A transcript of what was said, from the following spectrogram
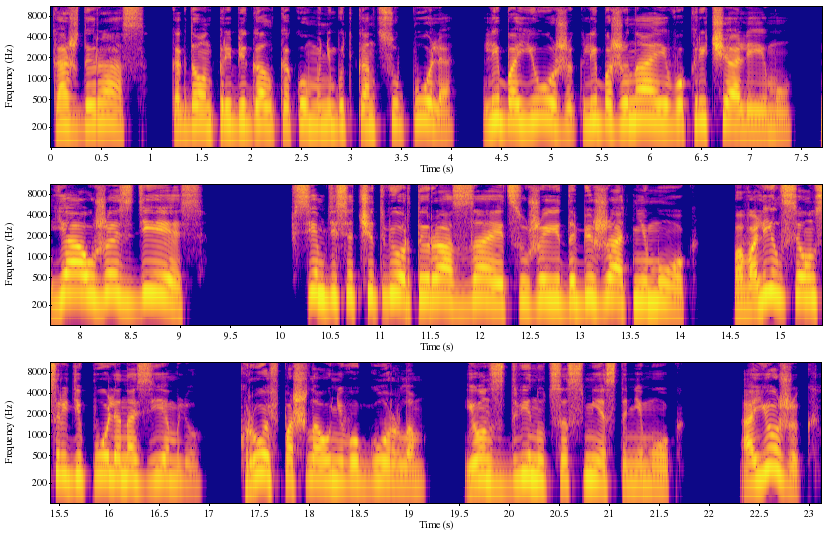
Каждый раз, когда он прибегал к какому-нибудь концу поля, либо ежик, либо жена его кричали ему «Я уже здесь!». В семьдесят четвертый раз заяц уже и добежать не мог. Повалился он среди поля на землю, кровь пошла у него горлом, и он сдвинуться с места не мог. А ежик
